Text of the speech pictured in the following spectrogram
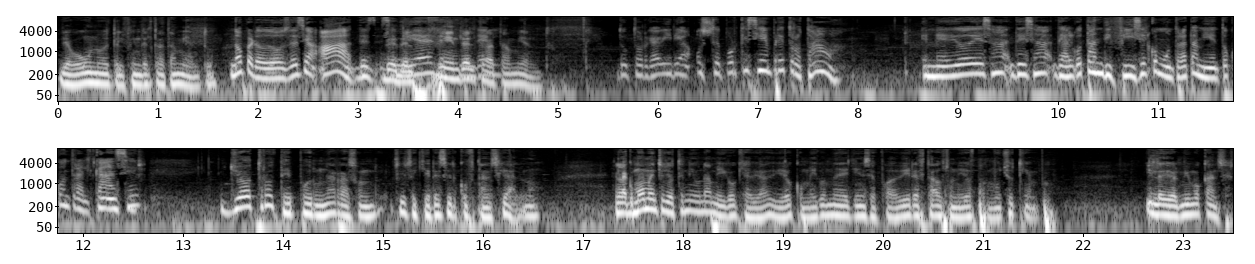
llevo uno desde el fin del tratamiento. No, pero dos desde, ah, desde, el desde fin del tratamiento. Doctor Gaviria, ¿usted por qué siempre trotaba? En medio de esa, de esa, de algo tan difícil como un tratamiento contra el cáncer. Yo troté por una razón, si se quiere, circunstancial, ¿no? En algún momento yo tenía un amigo que había vivido conmigo en Medellín, se fue a vivir a Estados Unidos por mucho tiempo y le dio el mismo cáncer.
